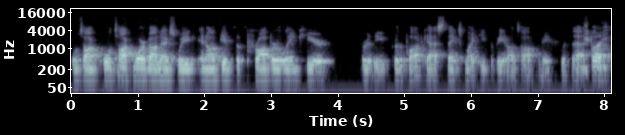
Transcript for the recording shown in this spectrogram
we'll talk we'll talk more about next week, and I'll give the proper link here for the for the podcast. Thanks, Mikey, for being on top of me with that. But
